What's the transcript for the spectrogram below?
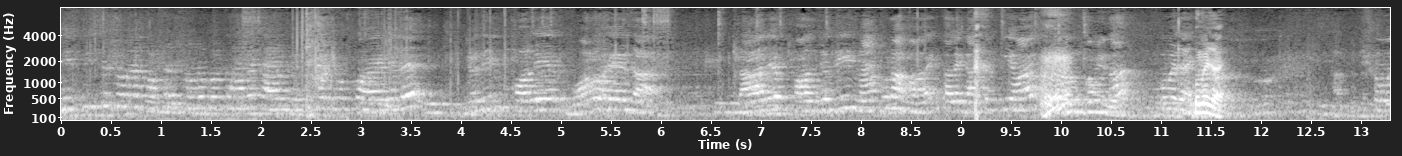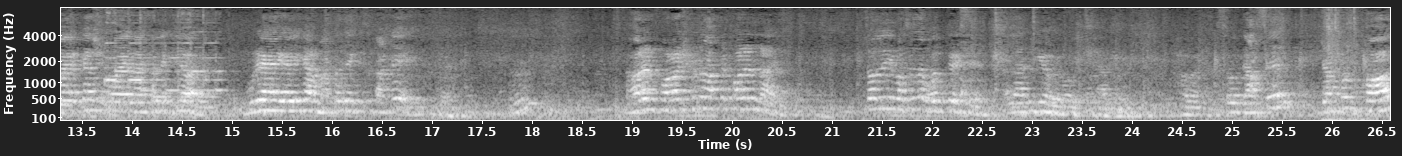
নির্দিষ্ট সময়ে ফসল সংগ্রহ করতে হবে কারণ বেশি পরিপক্ক হয়ে গেলে যদি ফলের বড় হয়ে যায় তাহলে ফল যদি না তোলা হয় তাহলে গাছের কি হয়? ক্ষমতা কমে যায়। কমে যায়। সময়ের কাজ সময়ে না করলে কি হয় বুড়ে হয়ে গেলে কি আর মাথা দিয়ে কিছু কাটে? ধরেন পড়াশোনা আপনি করেন নাই চল্লিশ বছরে ভর্তি হয়েছে তাহলে আর কি হবে? হবে না। গাছের যখন ফল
